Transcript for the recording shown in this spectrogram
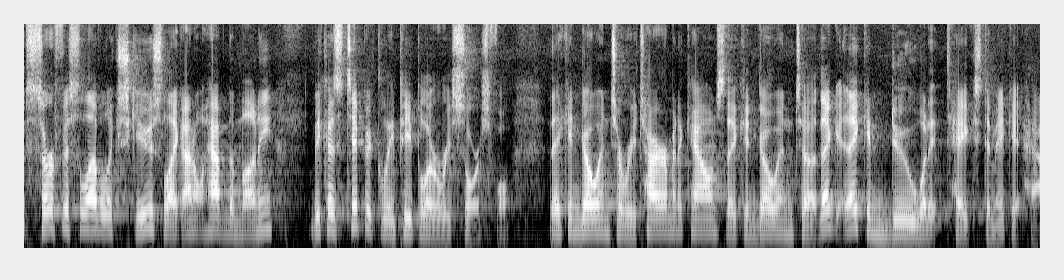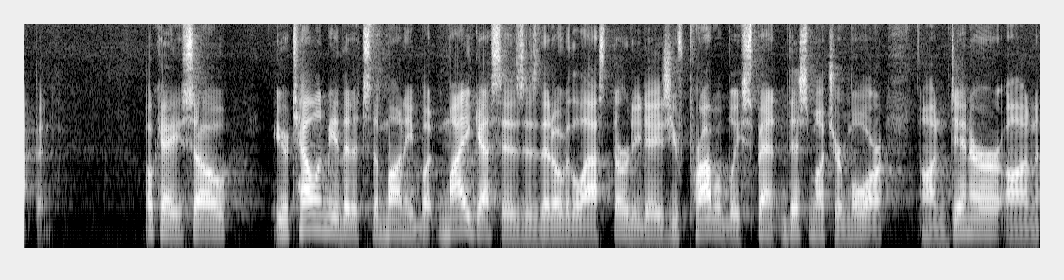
surface level excuse like, I don't have the money, because typically people are resourceful. They can go into retirement accounts, they can go into, they, they can do what it takes to make it happen. Okay, so you're telling me that it's the money, but my guess is, is that over the last 30 days, you've probably spent this much or more on dinner, on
